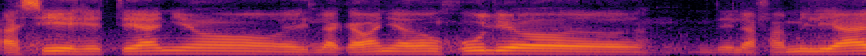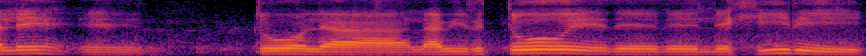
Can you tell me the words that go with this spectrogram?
Así es, este año es la cabaña Don Julio de la familia Ale eh, tuvo la, virtud de, elegir y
